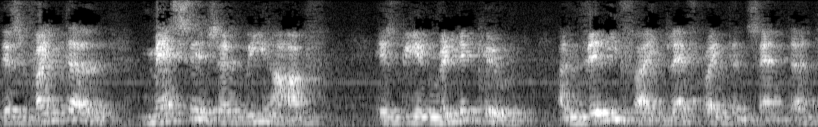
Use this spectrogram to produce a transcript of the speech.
this vital message that we have is being ridiculed and vilified left, right, and centre.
